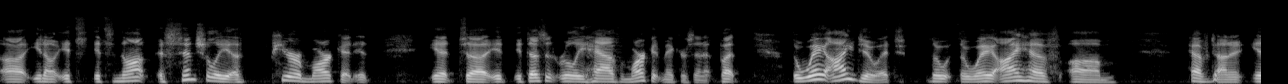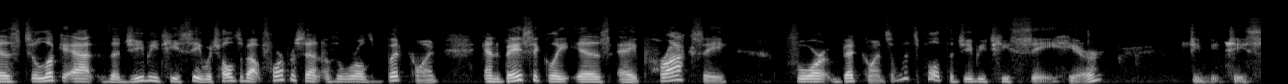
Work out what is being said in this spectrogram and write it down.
uh, you know it's it's not essentially a pure market. It it uh, it it doesn't really have market makers in it. But the way I do it, the the way I have um, have done it is to look at the GBTC, which holds about four percent of the world's Bitcoin, and basically is a proxy for Bitcoin. So let's pull up the GBTC here. GBTC.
